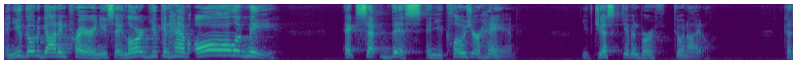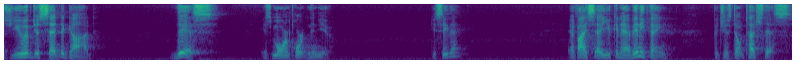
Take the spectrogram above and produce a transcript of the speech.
and you go to God in prayer and you say, Lord, you can have all of me except this, and you close your hand, you've just given birth to an idol. Because you have just said to God, This is more important than you. You see that? If I say you can have anything, but just don't touch this,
